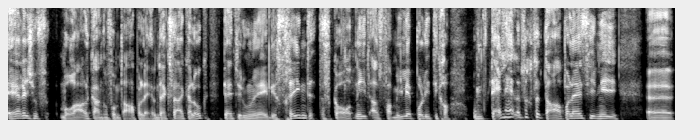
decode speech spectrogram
Er ist auf Moral gegangen vom Dabele und er hat gesagt, schau, der hat ein uneheliches Kind, das geht nicht als Familienpolitiker. Und dann hat natürlich der Dabele seine äh,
